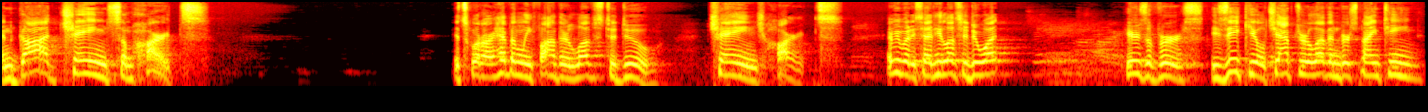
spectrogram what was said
and God changed some hearts. It's what our Heavenly Father loves to do change hearts. Everybody said he loves to do what? Here's a verse Ezekiel chapter 11, verse 19.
